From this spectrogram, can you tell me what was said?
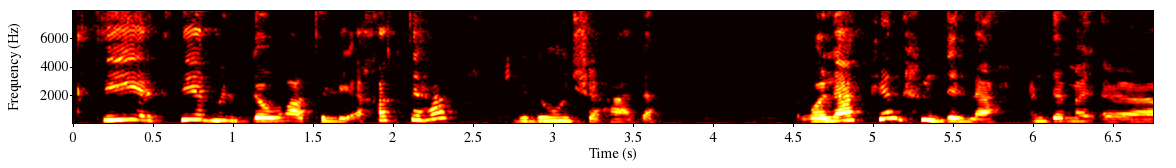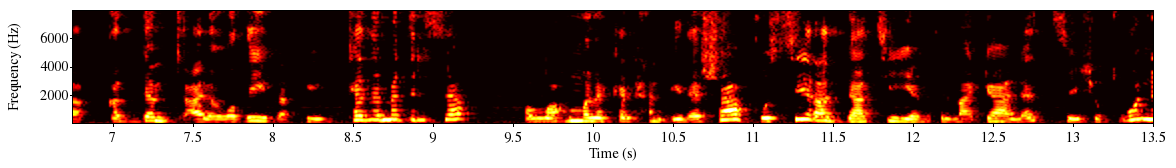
كثير كثير من الدورات اللي أخذتها بدون شهادة. ولكن الحمد لله عندما آه، قدمت على وظيفة في كذا مدرسة اللهم لك الحمد. إذا شافوا السيرة الذاتية مثل ما قالت يشوفون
